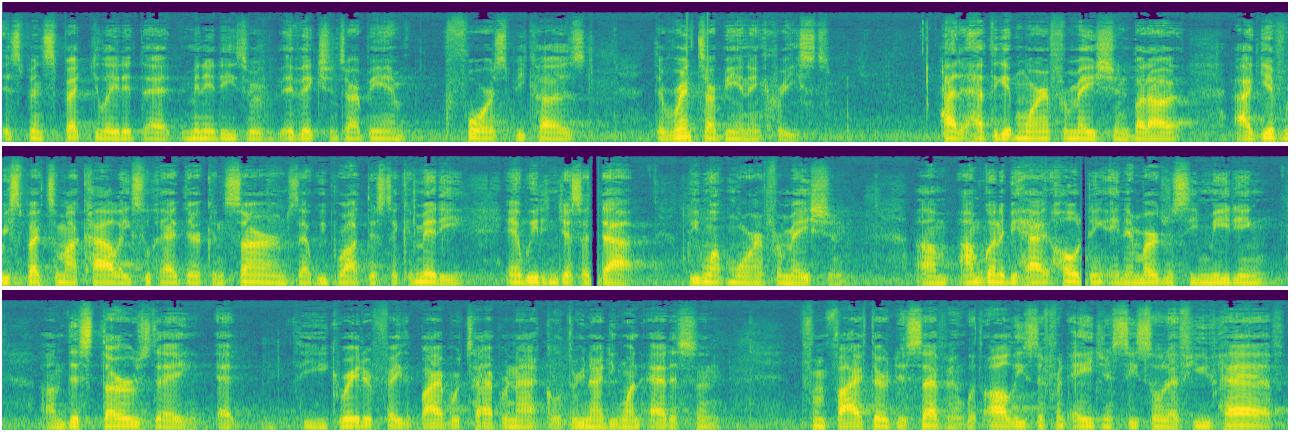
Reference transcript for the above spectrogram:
it's been speculated that many of these evictions are being forced because the rents are being increased. I'd have to get more information, but I, I give respect to my colleagues who had their concerns that we brought this to committee and we didn't just adopt. We want more information. Um, I'm going to be holding an emergency meeting um, this Thursday at the Greater Faith Bible Tabernacle, 391 Edison, from 5:30 to 7, with all these different agencies, so that if you have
